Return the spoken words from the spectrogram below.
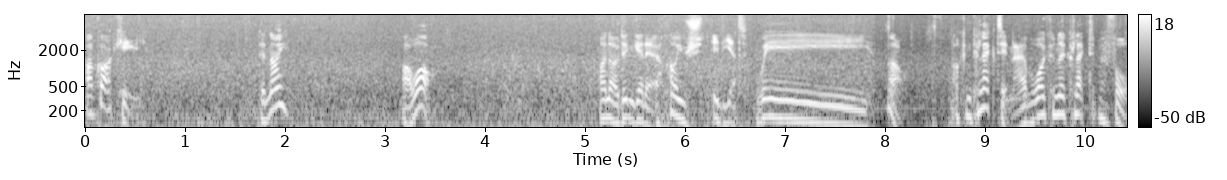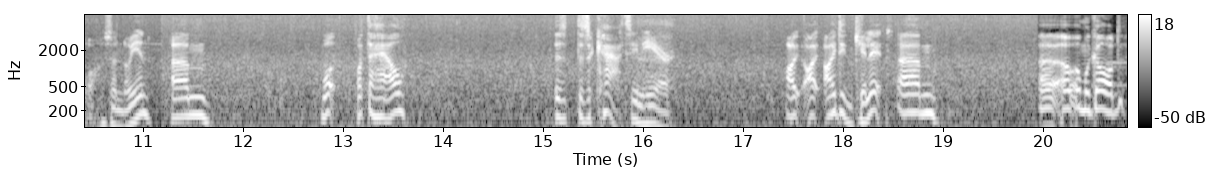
I've got a key. Didn't I? Oh, what? Oh, no, I didn't get it. Oh, you idiot. Wee. Oh, I can collect it now, but why couldn't I collect it before? That's annoying. Um, what? What the hell? There's, there's a cat in here. I, I, I didn't kill it. Um. Uh, oh, oh my god.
